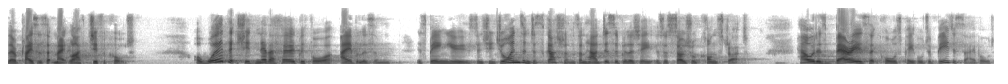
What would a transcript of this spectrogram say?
there are places that make life difficult. A word that she'd never heard before, ableism, is being used, and she joins in discussions on how disability is a social construct, how it is barriers that cause people to be disabled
